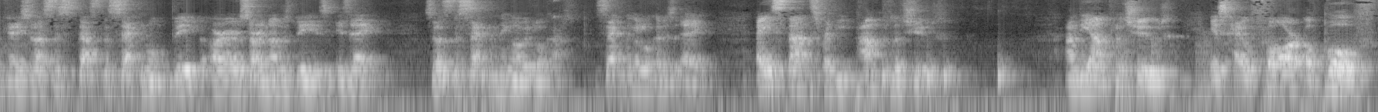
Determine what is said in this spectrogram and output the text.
Okay, so that's the, that's the second one. B, or sorry, not as B, is, is A. So that's the second thing I would look at. The second thing I look at is A. A stands for the amplitude. And the amplitude is how far above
